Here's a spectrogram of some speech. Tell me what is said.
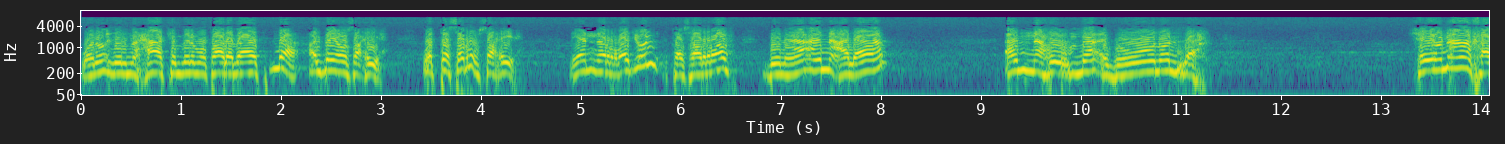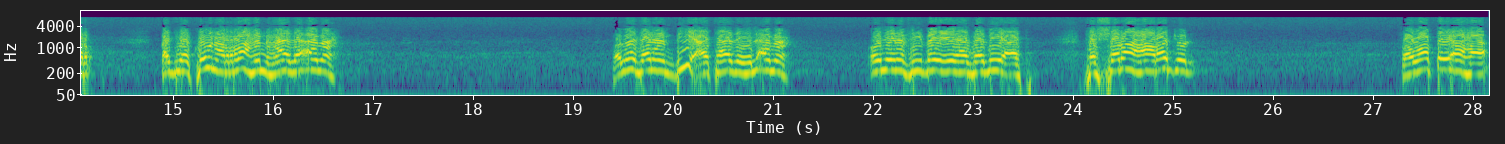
ونؤذي المحاكم بالمطالبات؟ لا البيع صحيح والتصرف صحيح لأن الرجل تصرف بناء على أنه مأذون له. شيء آخر قد يكون الرهن هذا أمة. فمثلا بيعت هذه الأمة أذن في بيعها فبيعت فاشتراها رجل فوطئها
